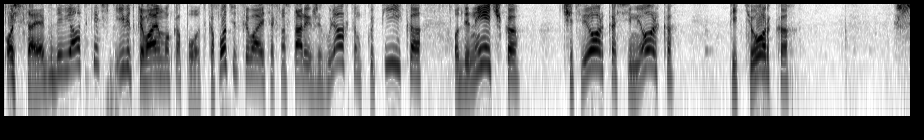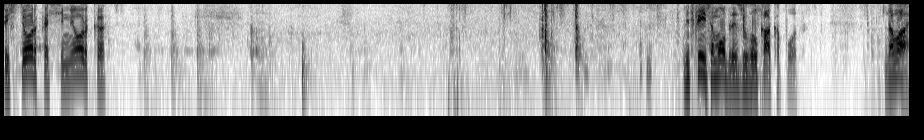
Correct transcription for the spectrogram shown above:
Ось це як в дев'ятки. І відкриваємо капот. Капот відкривається як на старих Жигулях, там копійка, одиничка, четверка, сімерка, п'ятерка, шестерка, сімерка. Відкрий там область з уголка капот. Давай.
